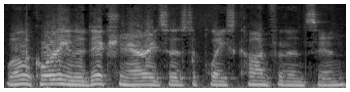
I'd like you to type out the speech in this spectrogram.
Well, according to the dictionary, it says to place confidence in.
